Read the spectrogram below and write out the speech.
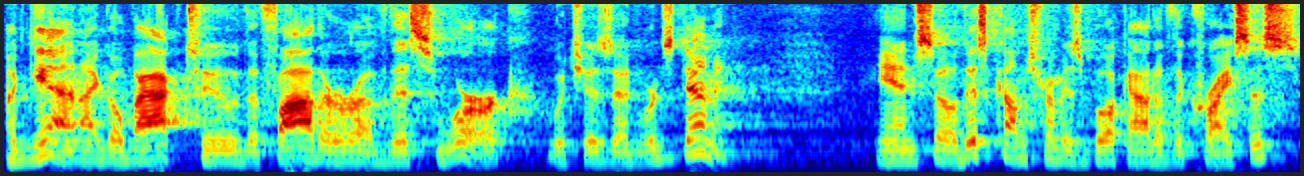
again, I go back to the father of this work, which is Edwards Deming. And so this comes from his book, Out of the Crisis.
